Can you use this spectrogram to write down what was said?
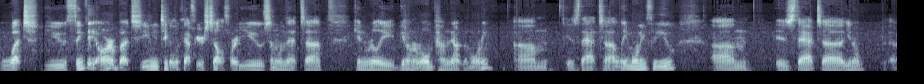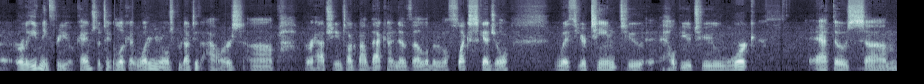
what you think they are, but you need to take a look at that for yourself. Are you someone that uh, can really get on a roll and pound it out in the morning? Um, is that uh, late morning for you? Um, is that uh, you know uh, early evening for you. Okay, so take a look at what are your most productive hours. Uh, perhaps you can talk about that kind of a little bit of a flex schedule with your team to help you to work at those um,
